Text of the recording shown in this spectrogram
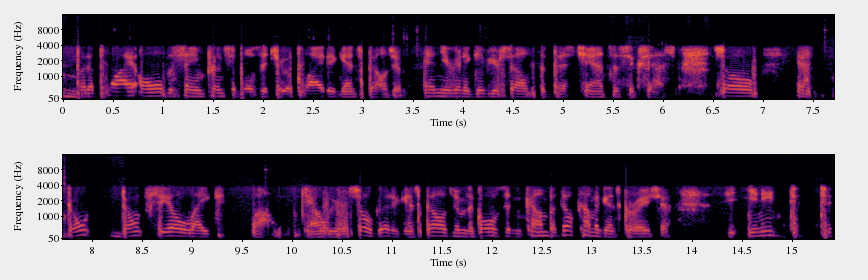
but apply all the same principles that you applied against Belgium, and you're going to give yourself the best chance of success. So, don't don't feel like well, you know, we were so good against Belgium. The goals didn't come, but they'll come against Croatia. You need to, to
